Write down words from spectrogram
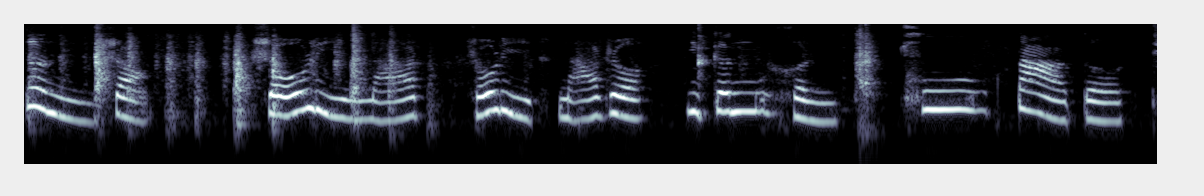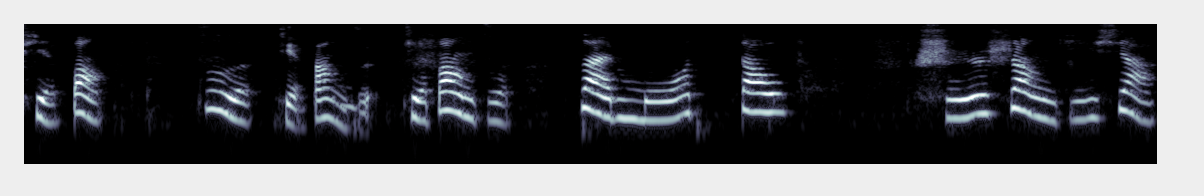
凳上，手里拿手里拿着一根很粗大的铁棒子，铁棒子，铁棒子在磨刀石上一下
